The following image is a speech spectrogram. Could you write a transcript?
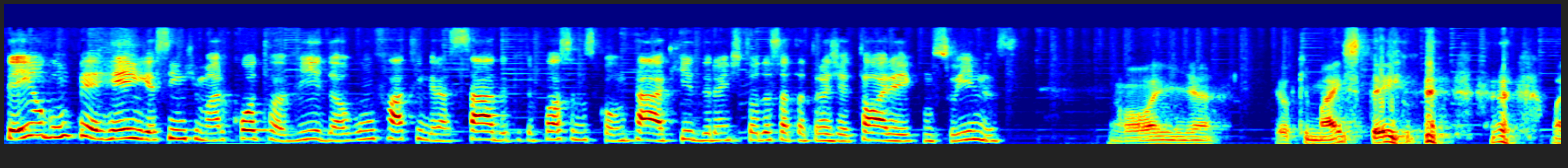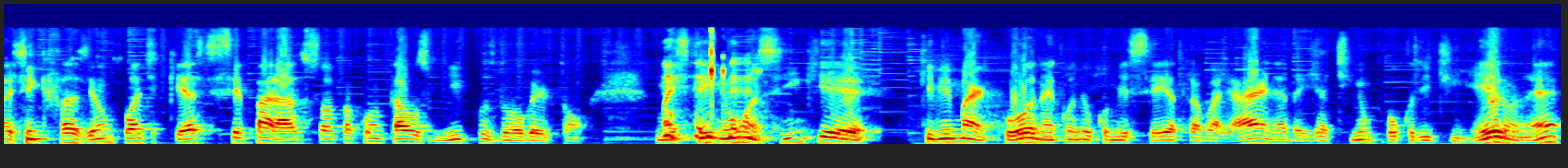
tem algum perrengue assim que marcou tua vida, algum fato engraçado que tu possa nos contar aqui durante toda essa tua trajetória aí com suínos? Olha, é o que mais tem, mas tem que fazer um podcast separado só para contar os micos do Alberton. Mas tem um assim que que me marcou, né, quando eu comecei a trabalhar, né, daí já tinha um pouco de dinheiro, né,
